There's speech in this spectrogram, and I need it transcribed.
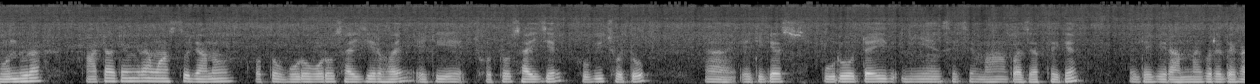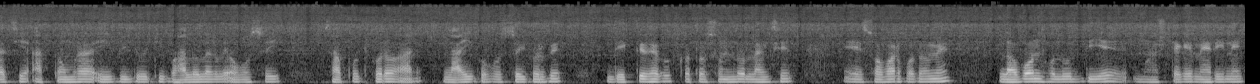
বন্ধুরা, কাঁটা ট্যাংরা মাছ তো জানো কত বড় বড় সাইজের হয়। এটি ছোট সাইজের, খুবই ছোট। হ্যাঁ এটিকে পুরোটাই নিয়ে এসেছে মা বাজার থেকে। এটাকে রান্না করে দেখাচ্ছি। আর তোমরা এই ভিডিওটি ভালো লাগলে অবশ্যই সাপোর্ট করো আর লাইক অবশ্যই করবে। দেখতে থাকো কত সুন্দর লাগছে। এ, সবার প্রথমে লবণ, হলুদ দিয়ে মাছটাকে ম্যারিনেট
